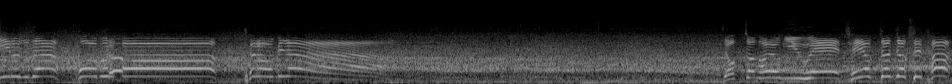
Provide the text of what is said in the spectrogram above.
3루 주자, 2루 주자 홈으로 들어옵니다. 역전 허용 이후에 재역전 적시타.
